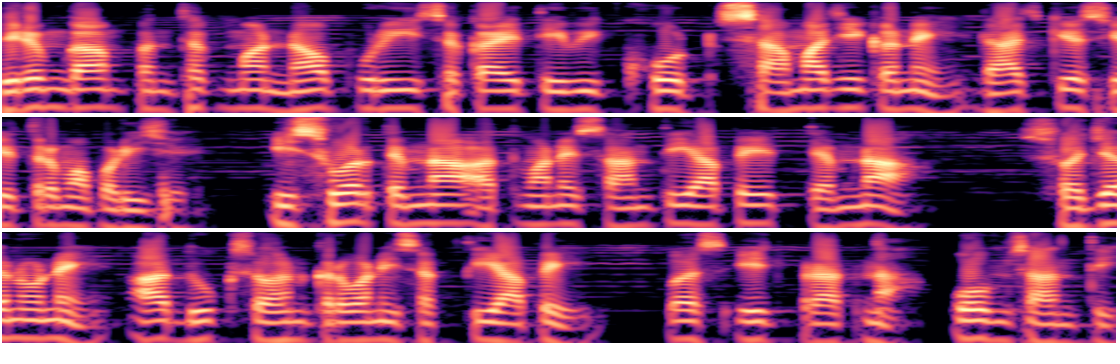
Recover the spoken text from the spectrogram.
વિરમગામ પંથકમાં ન પૂરી શકાય તેવી ખોટ સામાજિક અને રાજકીય ક્ષેત્રમાં પડી છે. ઈશ્વર તેમના આત્માને શાંતિ આપે તેમના સ્વજનોને આ દુઃખ સહન કરવાની શક્તિ આપે બસ એ જ પ્રાર્થના. ઓમ શાંતિ.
